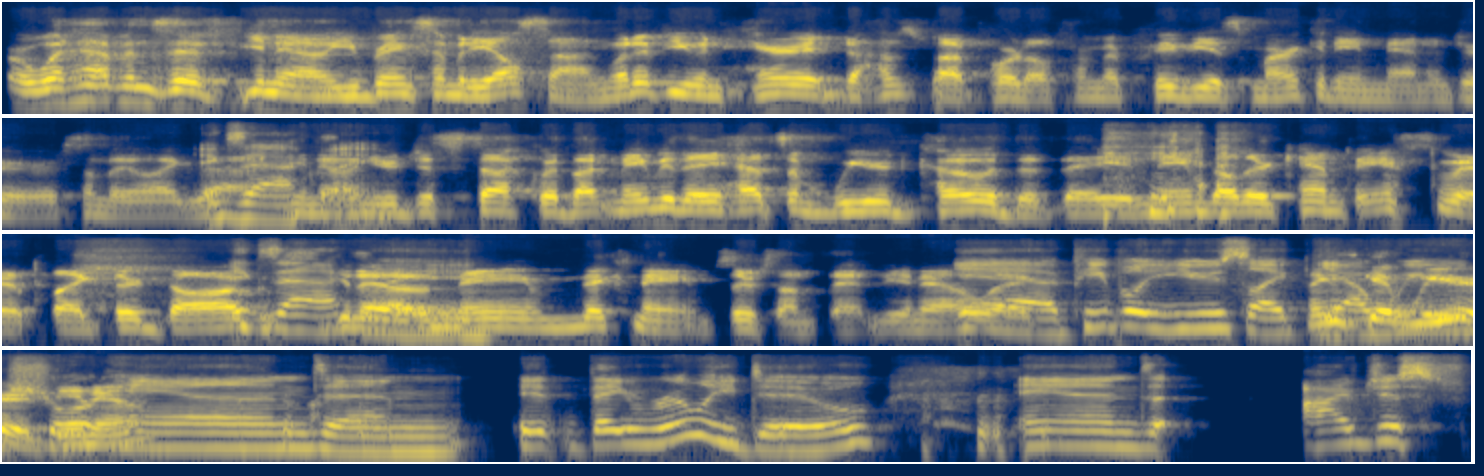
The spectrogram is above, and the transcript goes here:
Or what happens if you know you bring somebody else on? What if you inherit the HubSpot portal from a previous marketing manager or something like that? Exactly. You know, and you're just stuck with like maybe they had some weird code that they named all their campaigns with, like their dogs, exactly. you know, name nicknames or something. You know, yeah, like, people use like yeah weird, weird, shorthand, you know? and it they really do. and I've just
